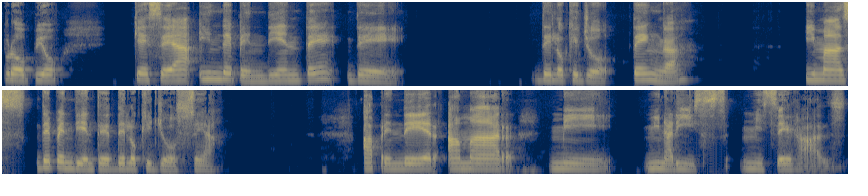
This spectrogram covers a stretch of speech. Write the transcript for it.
propio que sea independiente de, de lo que yo tenga y más dependiente de lo que yo sea. Aprender a amar mi, mi nariz, mis cejas,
